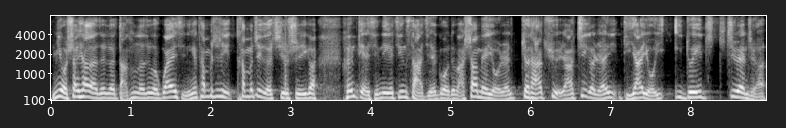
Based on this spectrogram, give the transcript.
你有上下的这个打通的这个关系。你看他们这是他们这个其实是一个很典型的一个金字塔结构，对吧？上面有人叫他去，然后这个人底下有一一堆志愿者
